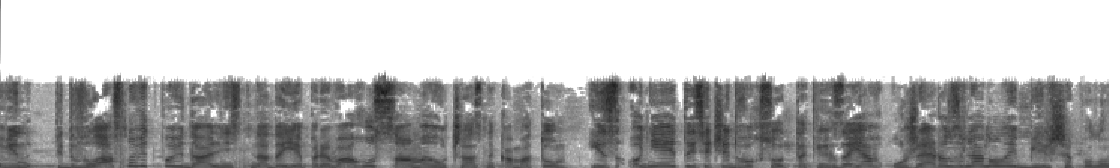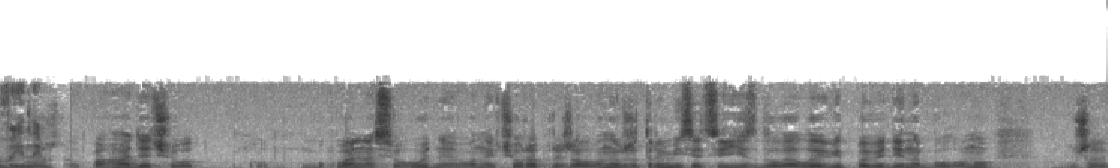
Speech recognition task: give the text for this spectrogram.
Він під власну відповідальність надає перевагу саме учасникам АТО. Із 1200 таких заяв уже розглянули більше половини. Пагадячу буквально сьогодні, вони вчора приїжджали, вони вже три місяці їздили, але відповіді не було. Ну, вже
